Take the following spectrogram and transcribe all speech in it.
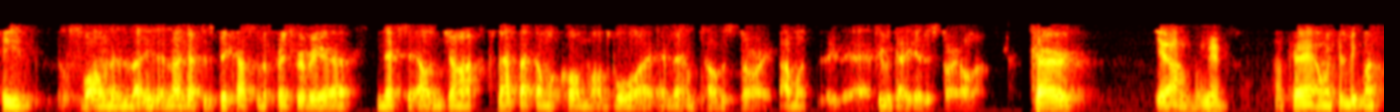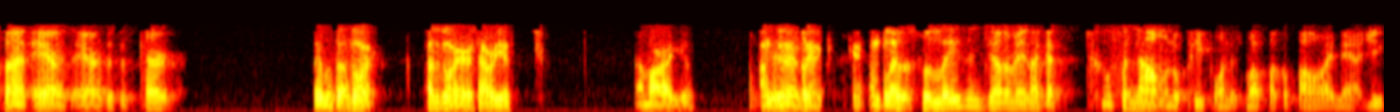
He's falling in love. He's in love. Got this big house in the French Riviera next to Elton John. Matter of fact, I'm gonna call my boy and let him tell the story. I want people got to hear this story. Hold on, Kurt. Yeah, I'm here. Okay, I want you to meet my son, Aris. Aris, this is Kurt. Hey, what's How's up? it going? How's it going, Aris? How are you? I'm all right. You? I'm Good. good, So- man. I'm blessed. So, so, ladies and gentlemen, I got two phenomenal people on this motherfucker phone right now. You,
